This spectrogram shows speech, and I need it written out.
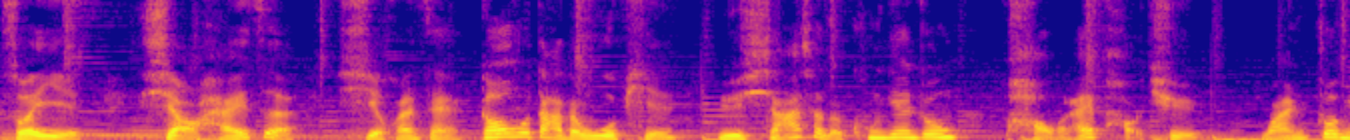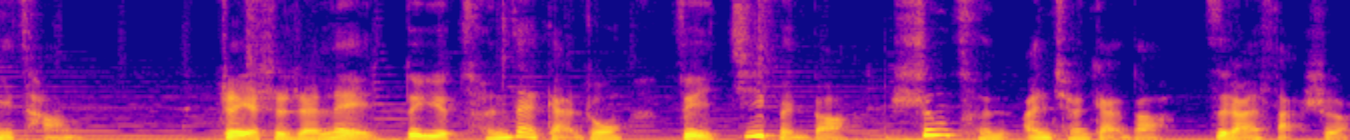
所以小孩子喜欢在高大的物品与狭小的空间中跑来跑去玩捉迷藏，这也是人类对于存在感中最基本的生存安全感的自然反射。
